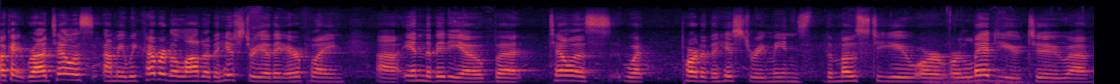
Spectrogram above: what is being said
okay, Rod, tell us. I mean, we covered a lot of the history of the airplane uh, in the video, but tell us what part of the history means the most to you or, or led you to uh,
